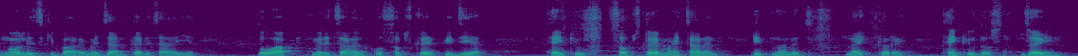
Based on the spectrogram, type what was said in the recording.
नॉलेज के बारे में जानकारी चाहिए तो आप मेरे चैनल को सब्सक्राइब कीजिए। Thank you subscribe my channel deep knowledge like करें। थैंक यू दोस्त। जय हिंद।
